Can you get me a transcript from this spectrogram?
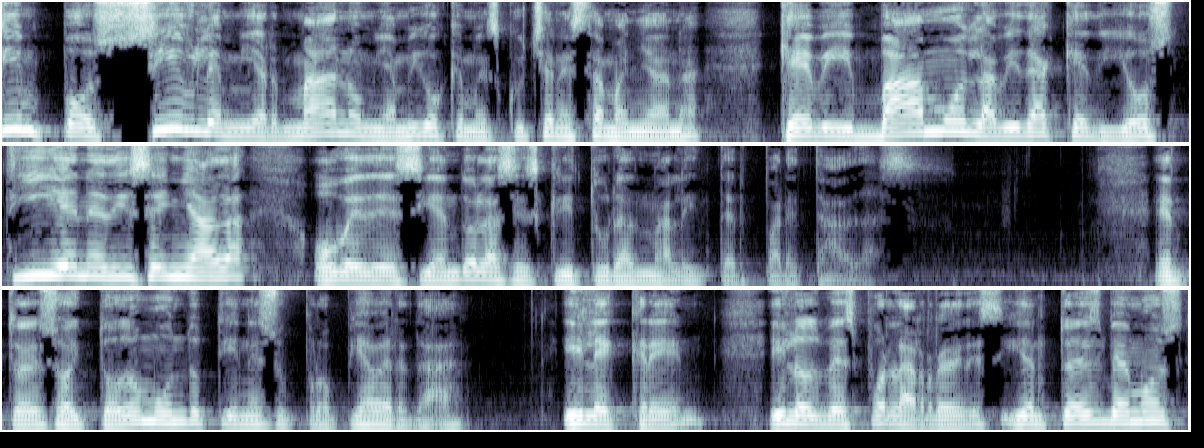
imposible, mi hermano, mi amigo que me escuchan esta mañana, que vivamos la vida que Dios tiene diseñada obedeciendo las escrituras mal interpretadas. Entonces hoy todo mundo tiene su propia verdad y le creen y los ves por las redes y entonces vemos,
